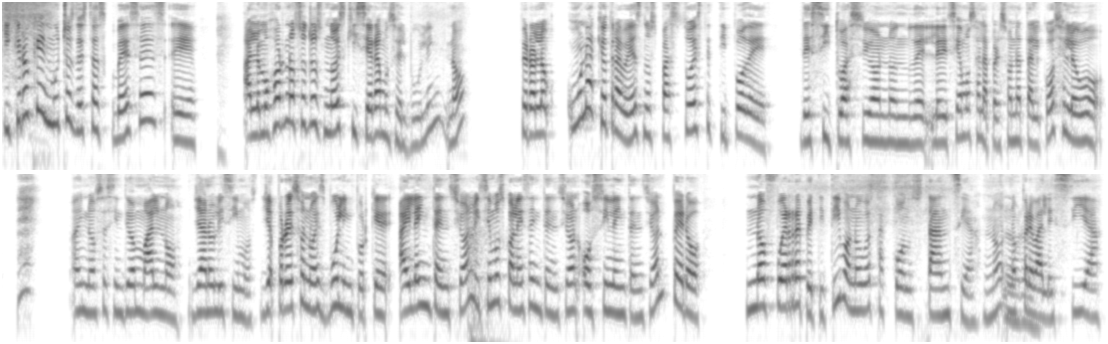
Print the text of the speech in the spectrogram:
y creo que en muchas de estas veces, eh, a lo mejor nosotros no es que hiciéramos el bullying, ¿no? Pero lo- una que otra vez nos pasó este tipo de, de situación donde le decíamos a la persona tal cosa y luego, ay, no, se sintió mal, no, ya no lo hicimos. Ya, por eso no es bullying, porque hay la intención, lo hicimos con esa intención o sin la intención, pero no fue repetitivo, no hubo esta constancia, ¿no? No prevalecía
